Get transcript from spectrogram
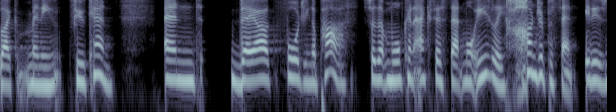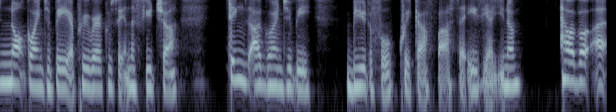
like many few can. And they are forging a path so that more can access that more easily. 100%. It is not going to be a prerequisite in the future. Things are going to be beautiful, quicker, faster, easier, you know? However, uh,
